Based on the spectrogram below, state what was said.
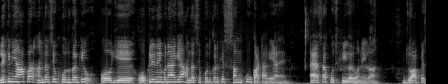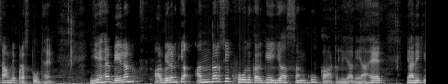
लेकिन यहाँ पर अंदर से खोद करके ये ओखली नहीं बनाया गया, अंदर से खोद करके शंकु काटा गया है। ऐसा कुछ फिगर बनेगा, जो आपके सामने प्रस्तुत है। ये है बेलन, और बेलन के अंदर से खोद करके यह शंकु काट लिया गया है। यानी कि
